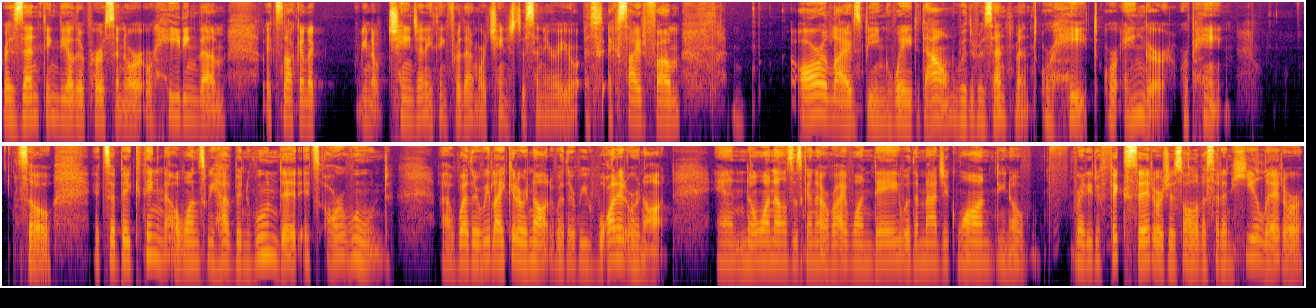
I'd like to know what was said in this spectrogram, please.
resenting the other person or or hating them, it's not going to you know change anything for them or change the scenario aside from our lives being weighed down with resentment or hate or anger or pain. So it's a big thing now. Once we have been wounded, it's our wound, uh, whether we like it or not, whether we want it or not. And no one else is going to arrive one day with a magic wand, you know, ready to fix it or just all of a sudden heal it. Or,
